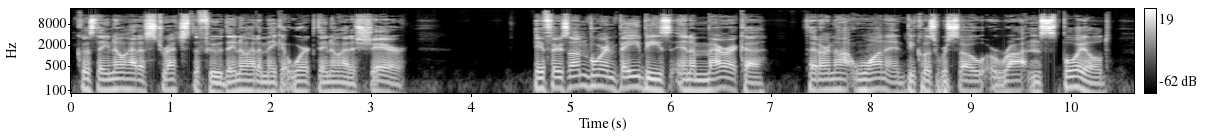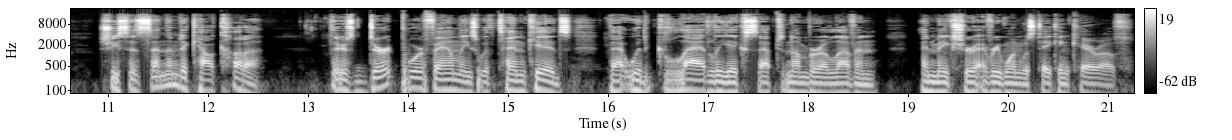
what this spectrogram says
because they know how to stretch the food, they know how to make it work, they know how to share. If there's unborn babies in America, that are not wanted because we're so rotten spoiled, she said, send them to Calcutta. There's dirt poor families with 10 kids that would gladly accept number 11 and make sure everyone was taken care of.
